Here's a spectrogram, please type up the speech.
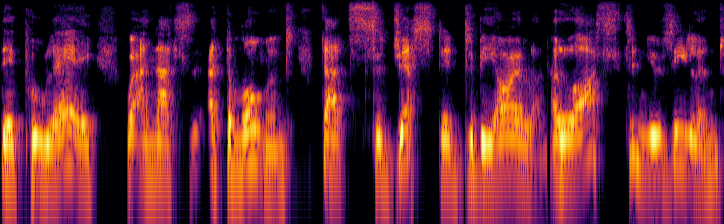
the Pool A, and that's at the moment that's suggested to be Ireland. A loss to New Zealand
